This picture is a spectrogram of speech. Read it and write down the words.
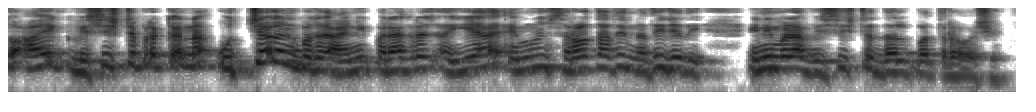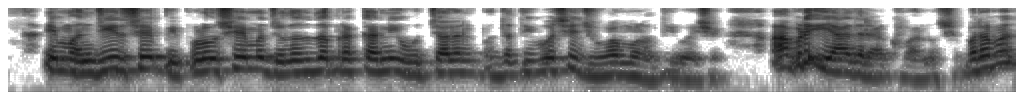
તો આ એક વિશિષ્ટ પ્રકારના ઉચ્ચાલન પદ્ધતિ આની પરાગરજ અહીંયા એમનું સરળતાથી નથી જતી. એની માટે વિશિષ્ટ દલપત્ર હોય છે. એ મંજીર છે, પીપળો છે, એમાં જુદા જુદા પ્રકારની ઉચ્ચાલન પદ્ધતિઓ છે, જોવા મળતી હોય છે. આપણે યાદ રાખવાનું છે. બરાબર?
